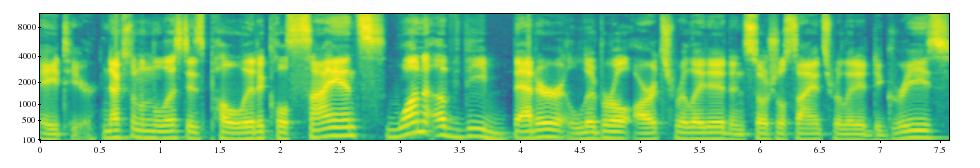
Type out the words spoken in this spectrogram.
A tier. Next one on the list is political science, one of the better liberal arts related and social science related degrees,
